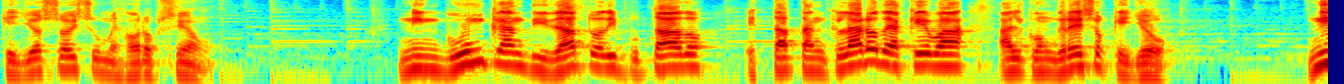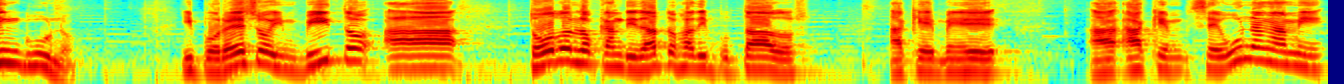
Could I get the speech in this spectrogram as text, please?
que yo soy su mejor opción ningún candidato a diputado está tan claro de a qué va al Congreso que yo. Ninguno. Y por eso invito a todos los candidatos a diputados a que me a, que se unan a mí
